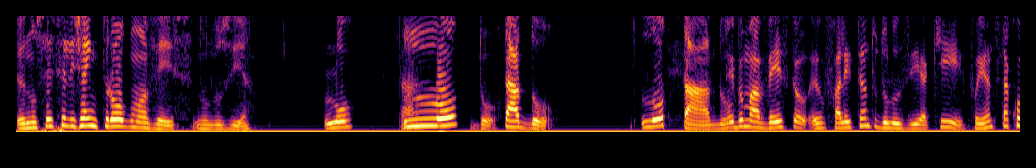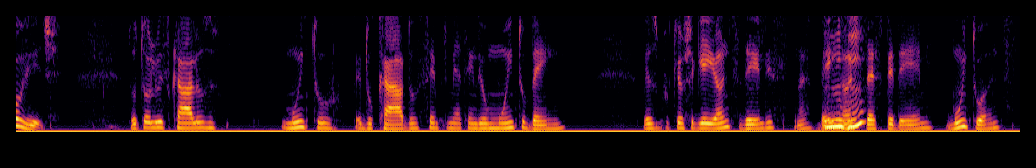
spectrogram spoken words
eu não sei se ele já entrou alguma vez no Luzia. Lo. Tá. Do. Lotado. Lotado. Teve uma vez que eu, eu falei tanto do Luzia aqui, foi antes da Covid. Doutor Luiz Carlos, muito educado, sempre me atendeu muito bem. Mesmo porque eu cheguei antes deles, né? Bem Uhum. antes da SPDM, muito antes.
